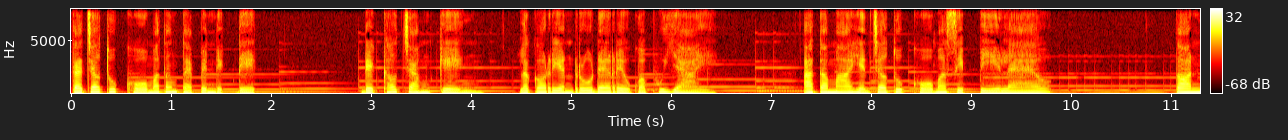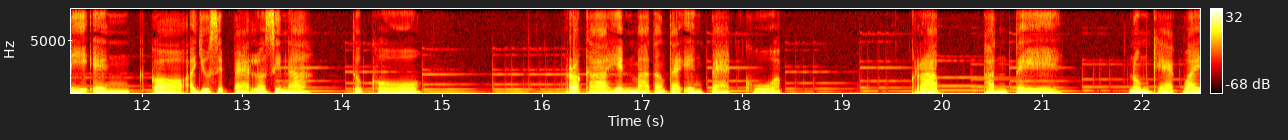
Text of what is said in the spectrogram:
แต่เจ้าทุกโขมาตั้งแต่เป็นเด็กๆเเด็กเขาจำเก่ง แล้วก็เรียนรู้ได้เร็วกว่าผู้ใหญ่ อาตมาเห็นเจ้าทุกโขมาสิบปีแล้ว ตอนนี้เองก็อายุ 18 แล้วสินะ ทุกโข เพราะข้าเห็นมาตั้งแต่เองแปดขวบ ครับ พันเต หนุ่มแขกวัย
